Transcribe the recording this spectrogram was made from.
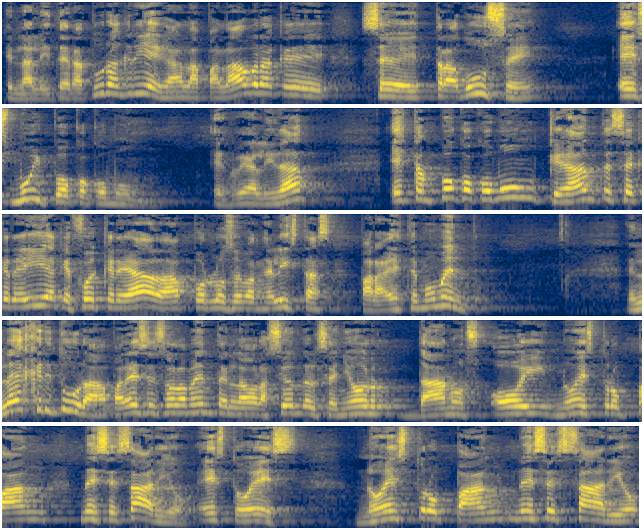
En la literatura griega la palabra que se traduce es muy poco común. En realidad, es tan poco común que antes se creía que fue creada por los evangelistas para este momento. En la escritura aparece solamente en la oración del Señor, danos hoy nuestro pan necesario, esto es, nuestro pan necesario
